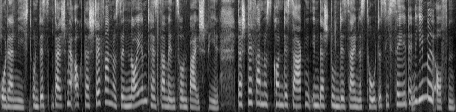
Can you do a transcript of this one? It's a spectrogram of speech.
oder nicht. Und das, da ist mir auch der Stephanus im Neuen Testament so ein Beispiel. Der Stephanus konnte sagen in der Stunde seines Todes, ich sehe den Himmel offen.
